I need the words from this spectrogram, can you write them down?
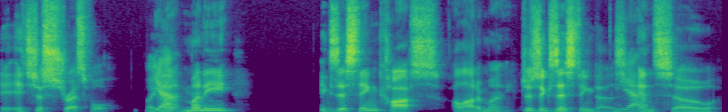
it's just stressful. Like Yeah. money existing costs a lot of money. Just existing does. Yeah. And so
